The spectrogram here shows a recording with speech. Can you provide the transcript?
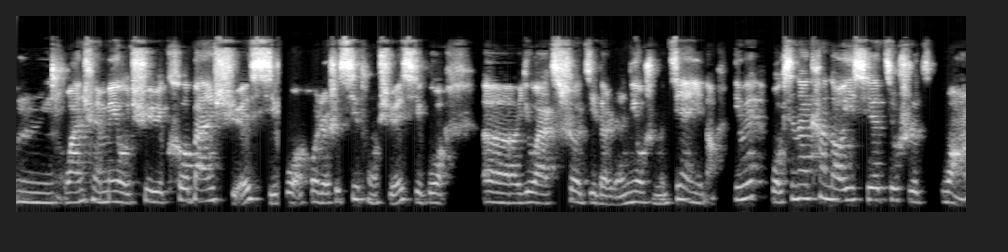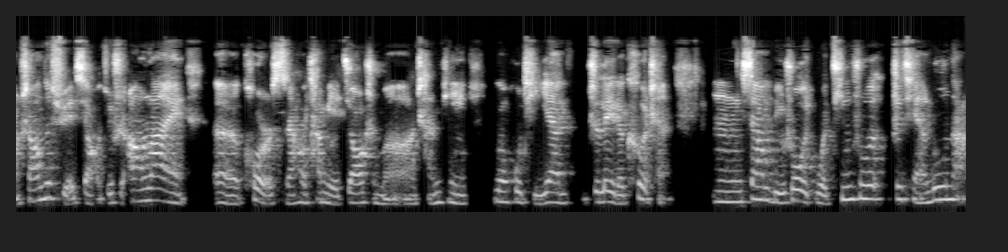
嗯，完全没有去科班学习过，或者是系统学习过，呃，UX 设计的人，你有什么建议呢？因为我现在看到一些就是网上的学校，就是 online 呃 course，然后他们也教什么产品用户体验之类的课程，嗯，像比如说我我听说之前 Luna。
